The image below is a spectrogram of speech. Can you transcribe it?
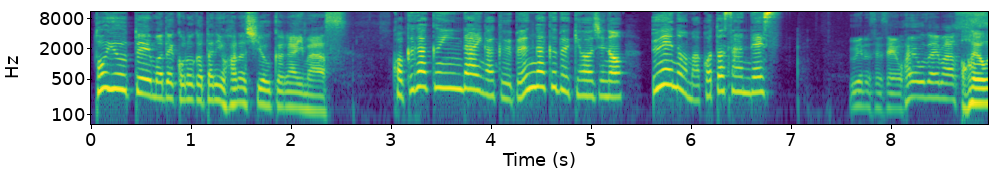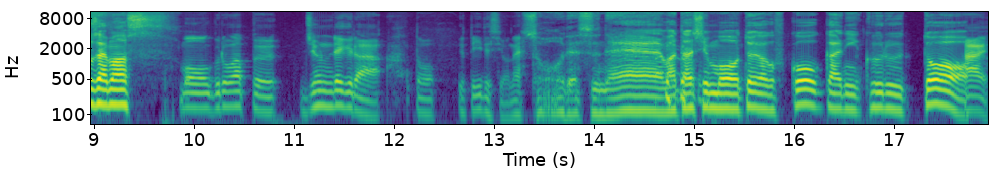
というテーマでこの方にお話を伺います。国学院大学文学部教授の上野誠さんです。上野先生、おはようございます。おはようございます。もうグローアップ準レギュラーと言っていいですよね。そうですね。私も とにかく福岡に来ると、はい、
